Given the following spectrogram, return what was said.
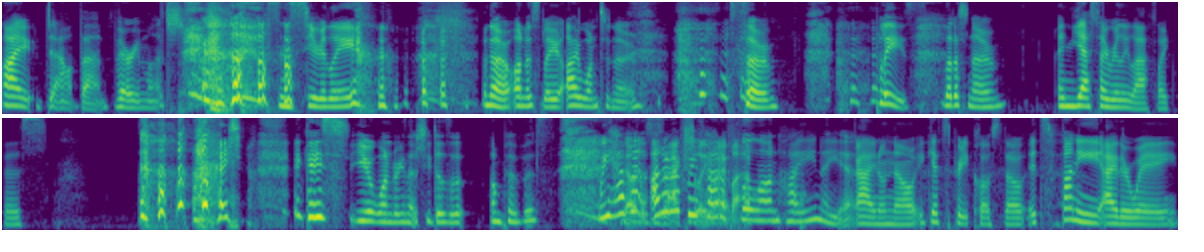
I doubt that very much. Sincerely. no, honestly, I want to know. So please let us know. And yes, I really laugh like this. In case you're wondering that she does it on purpose. We haven't, this I don't know if we've had a full on hyena yet. I don't know. It gets pretty close though. It's funny either way.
